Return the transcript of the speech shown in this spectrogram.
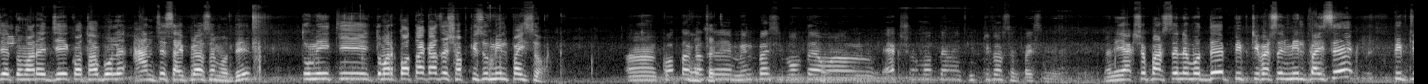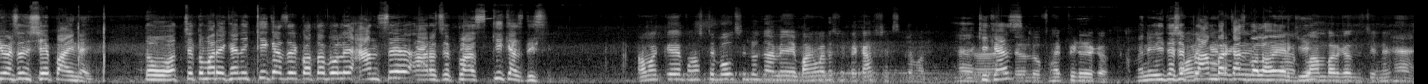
যে তোমার যে কথা বলে আনছে সাইপ্রাসের মধ্যে তুমি কি তোমার কথা কাজে সবকিছু মিল পাইছো? কথা কাছে মিল পাইছি বলতে আমার একশোর মধ্যে আমি ফিফটি পার্সেন্ট পাইছি। মানে একশো পার্সেন্টের মধ্যে ফিফটি পার্সেন্ট মিল পাইছে ফিফটি পার্সেন্ট সে পায় নাই। তো হচ্ছে তোমার এখানে কি কাজের কথা বলে আনছে আর হচ্ছে প্লাস কি কাজ দিছে? আমাকে ফার্স্টে বলছিল যে আমি বাংলাদেশে একটা কাজ শিখছিলাম হ্যাঁ, কি কাজ? হলো ফাইভ ফিটের কাজ। মানে এই দেশে প্লাম্বার কাজ বলা হয় আর কি। প্লাম্বার কাজ চেনে। হ্যাঁ।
